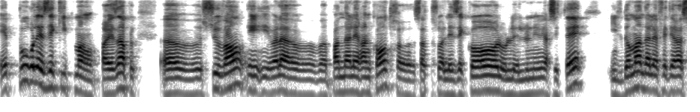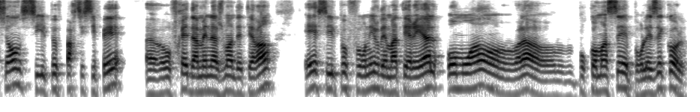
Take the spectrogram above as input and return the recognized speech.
et pour les équipements, par exemple, euh, souvent, et, voilà, euh, pendant les rencontres, euh, que ce soit les écoles ou l'université, ils demandent à la fédération s'ils peuvent participer aux frais d'aménagement des terrains et s'ils peuvent fournir des matériels au moins voilà, pour commencer, pour les écoles.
